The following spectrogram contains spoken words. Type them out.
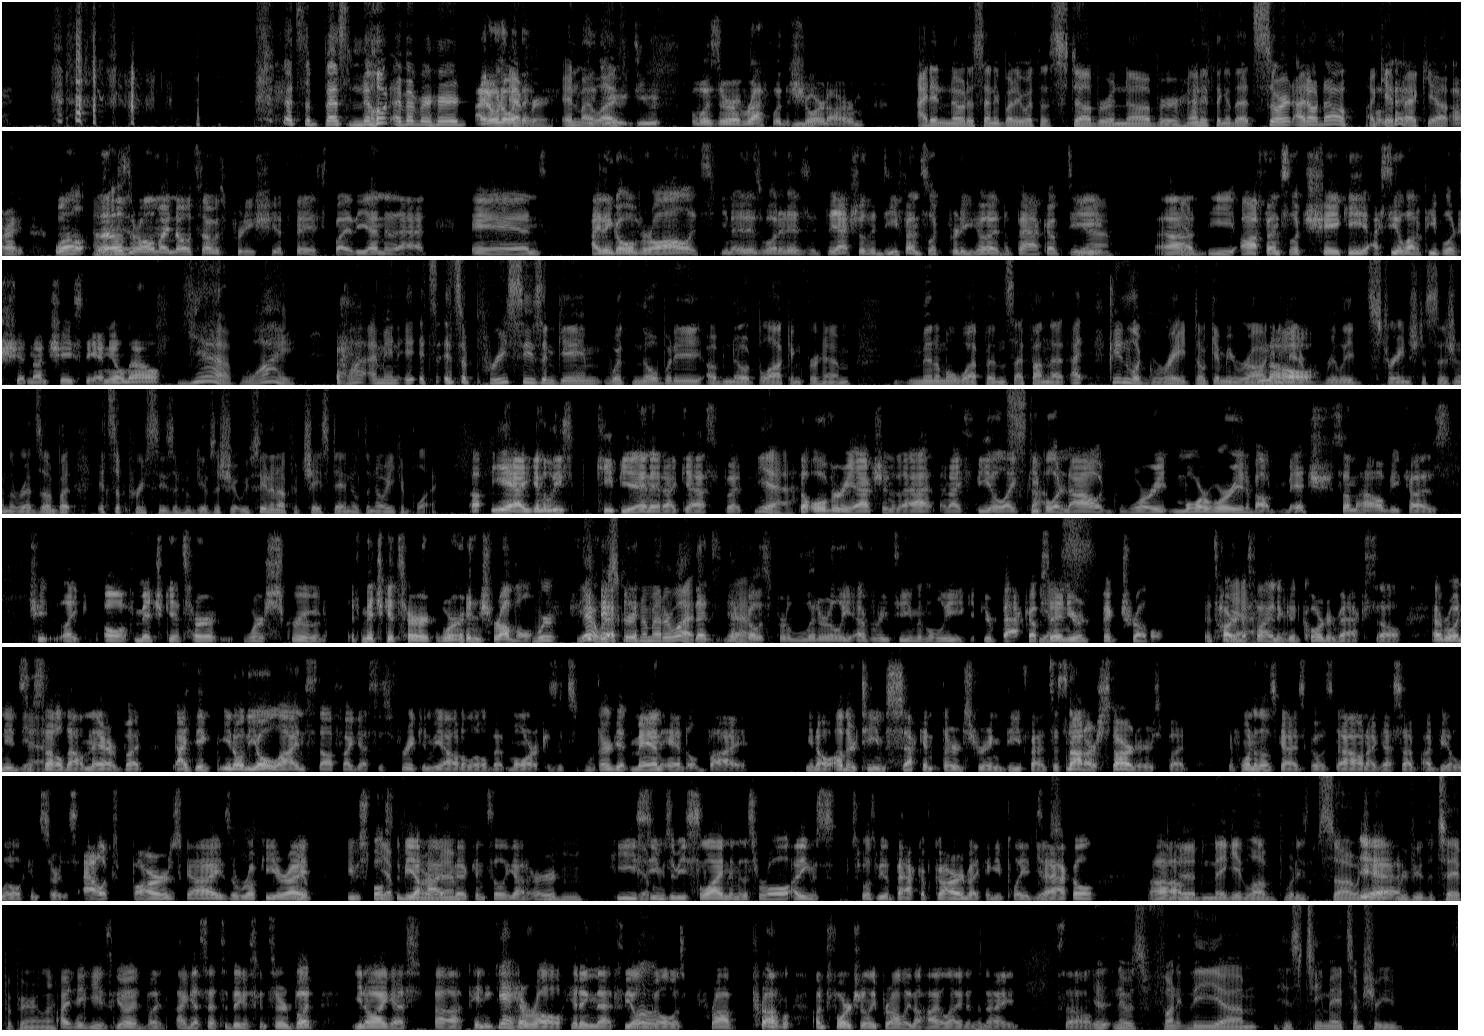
That's the best note I've ever heard I don't know what that- ever in my did life. You, do you, was there a ref with a Mm. short arm? I didn't notice anybody with a stub or a nub or anything of that sort. I don't know. I can't back you up. All right. Well, like those it. are all my notes. I was pretty shit faced by the end of that, and I think overall, it's you know it is what it is. It, the actual the defense looked pretty good. The backup D, Yeah. Uh, Yep. the offense looked shaky. I see a lot of people are shitting on Chase Daniel now. Yeah. Why? Why? I mean, it, it's it's a preseason game with nobody of note blocking for him. Minimal weapons. I found that I, he didn't look great. Don't get me wrong. and He made a really strange decision in the red zone, but it's a preseason. Who gives a shit? We've seen enough of Chase Daniel to know he can play. Uh, yeah, you can at least keep you in it, I guess. But Yeah. the overreaction to that, and I feel like Stop people are now worried, more worried about Mitch somehow because, che- like, oh, if Mitch gets hurt, we're screwed. If Mitch gets hurt, we're in trouble. We're yeah, we're screwed no matter what. That's yeah. that goes for literally every team in the league. If your backup's in, you're in big trouble. It's hard to Yeah, find a good quarterback, so everyone needs Yeah. to settle down there. But I think you know the O line stuff. I guess is freaking me out a little bit more because it's they're getting manhandled by you know other teams' second, third string defense. It's not our starters, but if one of Mhm. those guys goes down, I guess I'd, I'd be a little concerned. This Alex Bars guy, he's a rookie, right? Yep. He was supposed Yep, to be a high pick until he got hurt. Mhm. He Yep. seems to be sliding into this role. I think he was supposed to be a backup guard, but I think he played Yes. tackle. Um, did. Nagy loved what he saw when Yeah. he reviewed the tape. Apparently, I think he's good, but I guess that's the biggest concern. But you know, I guess uh, Piñeiro hitting that field Oh. goal was prob, prob- unfortunately probably the highlight of the night. So It, and it was funny. The um, his teammates. I'm sure you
